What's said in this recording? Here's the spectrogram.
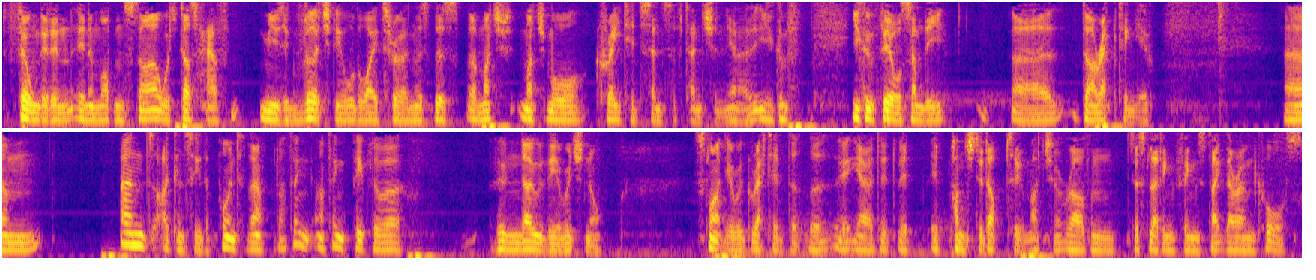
filmed it in, in a modern style, which does have music virtually all the way through, and there's there's a much much more created sense of tension. You know, you can you can feel somebody uh, directing you. Um, and I can see the point of that, but I think I think people who are who know the original slightly regretted that the you know it, it, it punched it up too much rather than just letting things take their own course.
